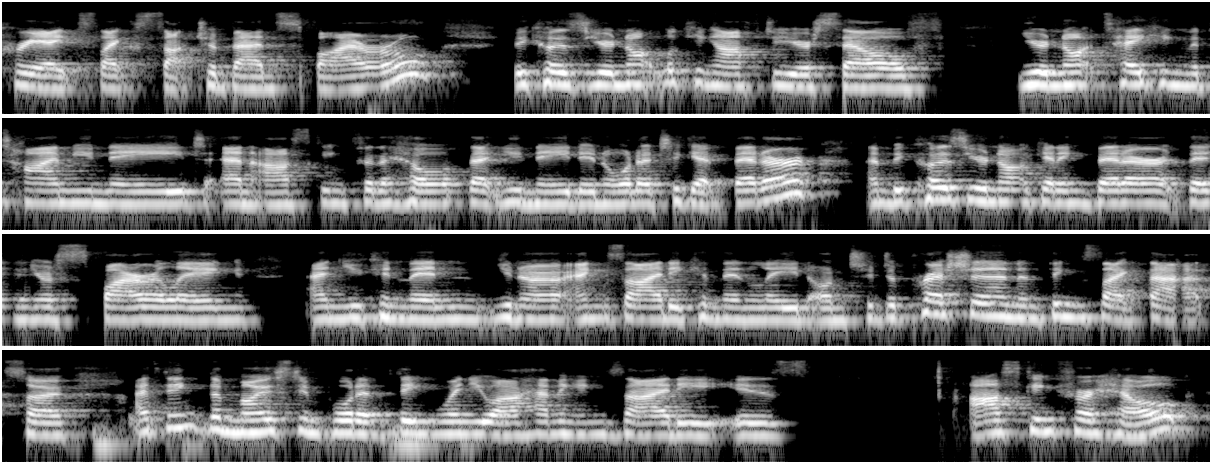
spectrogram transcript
creates like such a bad spiral because you're not looking after yourself. You're not taking the time you need and asking for the help that you need in order to get better. And because you're not getting better then you're spiraling and you can then you know anxiety can then lead on to depression and things like that. So i think the most important thing when you are having anxiety is asking for help,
